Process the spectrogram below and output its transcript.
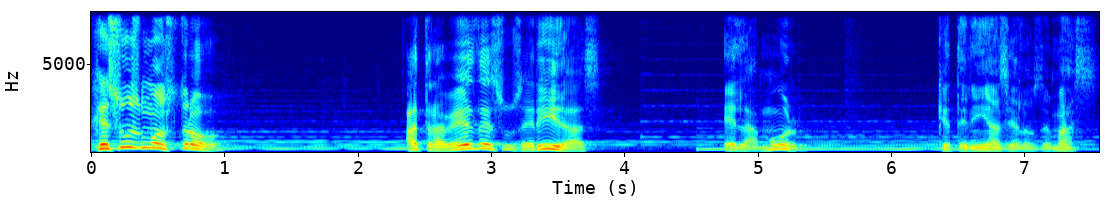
Jesús mostró a través de sus heridas el amor que tenía hacia los demás.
